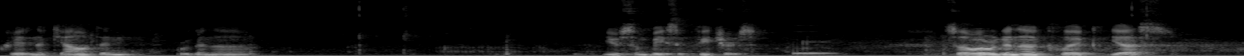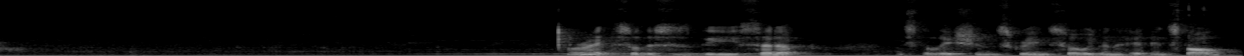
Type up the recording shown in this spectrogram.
create an account and we're gonna use some basic features. So we're gonna click yes so this is the setup installation screen. So we're gonna hit install.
